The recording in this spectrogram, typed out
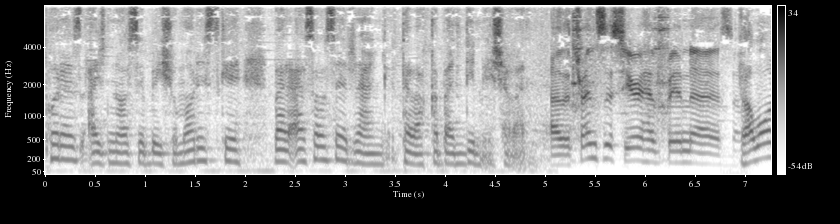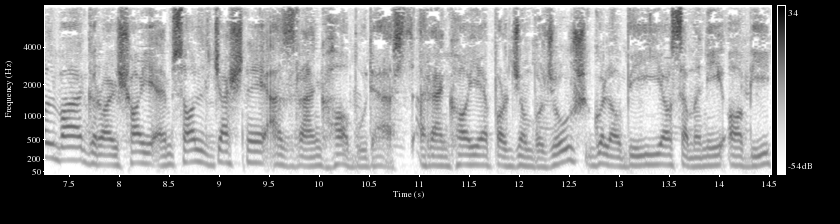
پر از اجناس بیشمار است که بر اساس رنگ طبقه بندی می شود. روال و گرایش های امسال جشن از رنگ ها بوده است. رنگ های پر جنب و جوش، گلابی یا سمنی آبی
